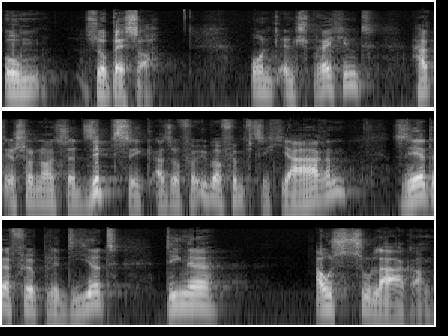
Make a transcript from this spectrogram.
umso besser. Und entsprechend hat er schon 1970, also vor über 50 Jahren, sehr dafür plädiert, Dinge auszulagern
